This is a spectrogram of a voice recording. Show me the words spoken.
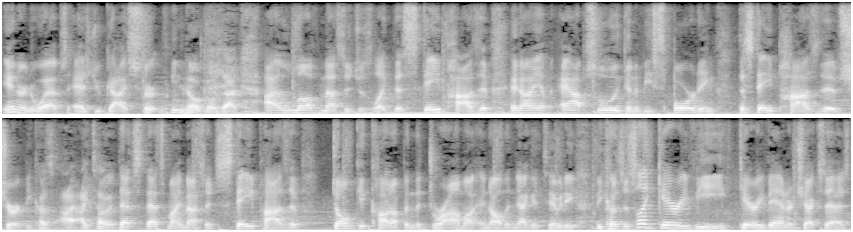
interwebs, as you guys certainly know goes I love messages like this. Stay positive, and I am absolutely going to be sporting the Stay Positive shirt because I, I tell you that's that's my message. Stay positive. Don't get caught up in the drama and all the negativity because it's like Gary V. Gary Vaynerchuk says.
